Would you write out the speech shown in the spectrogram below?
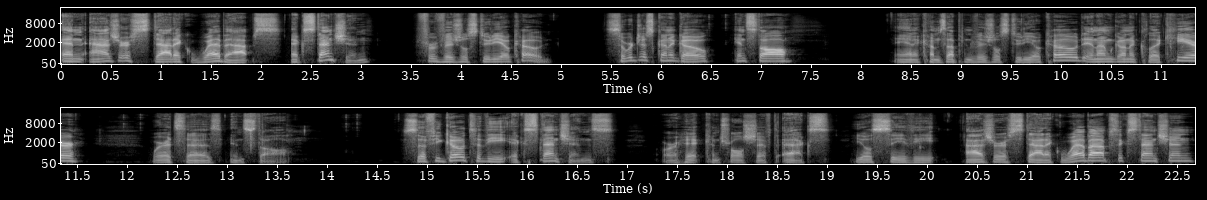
an Azure Static Web Apps extension for Visual Studio Code. So we're just going to go install and it comes up in Visual Studio Code and I'm going to click here where it says install. So if you go to the extensions or hit Control Shift X, you'll see the Azure Static Web Apps extension,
